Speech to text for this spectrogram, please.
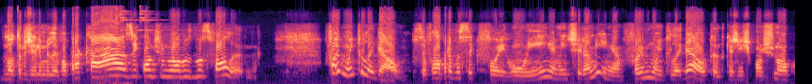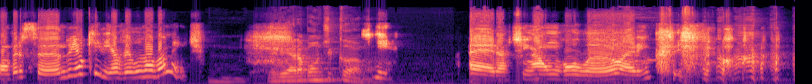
no outro dia ele me levou para casa e continuamos nos falando. Foi muito legal. Se eu falar para você que foi ruim, é mentira minha. Foi muito legal, tanto que a gente continuou conversando e eu queria vê-lo novamente. Uhum. Ele era bom de cama. Era, tinha um rolão, era incrível.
